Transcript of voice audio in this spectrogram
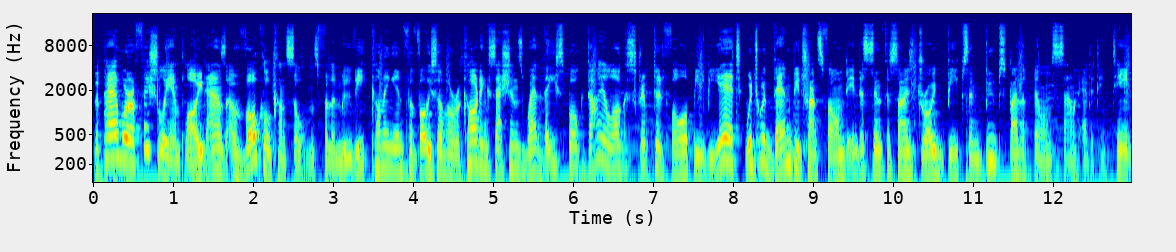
The pair were officially employed as vocal consultants for the movie, coming in for voiceover recording sessions where they spoke dialogue scripted for BB 8, which would then be transformed into synthesized droid beeps and boops by the film's sound editing team.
